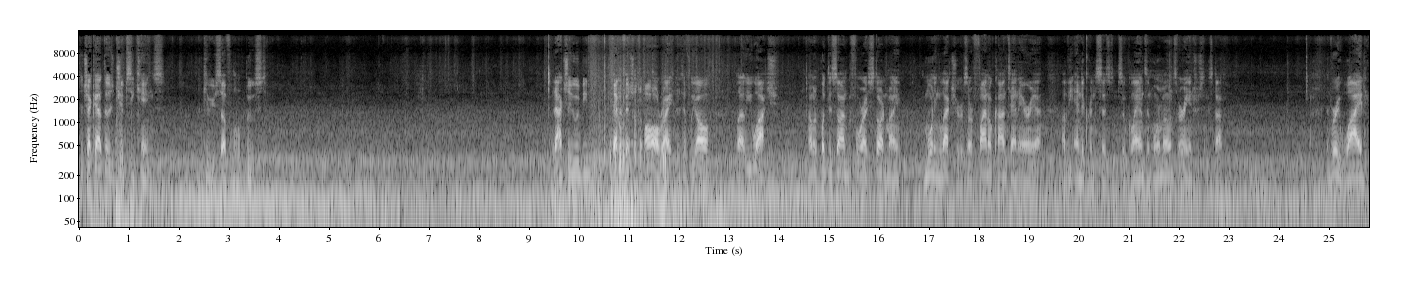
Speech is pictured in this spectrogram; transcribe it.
So check out those Gypsy Kings. Give yourself a little boost. It actually would be beneficial to all, right? Because if we all, well, you watch. I'm going to put this on before I start my morning lectures, our final content area of the endocrine system. So, glands and hormones, very interesting stuff. And very wide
